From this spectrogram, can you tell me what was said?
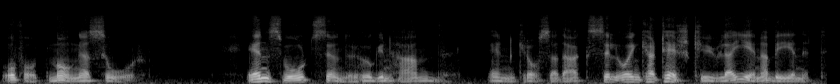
och fått många sår. En svårt sönderhuggen hand, en krossad axel och en karterskula i ena benet.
